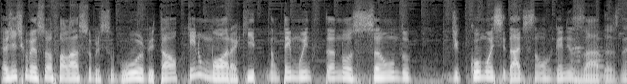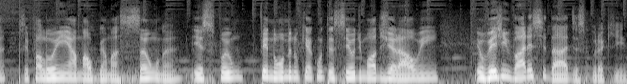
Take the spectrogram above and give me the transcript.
A gente começou a falar sobre subúrbio e tal. Quem não mora aqui não tem muita noção do de como as cidades são organizadas, né? Você falou em amalgamação, né? Esse foi um fenômeno que aconteceu de modo geral em eu vejo em várias cidades por aqui.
